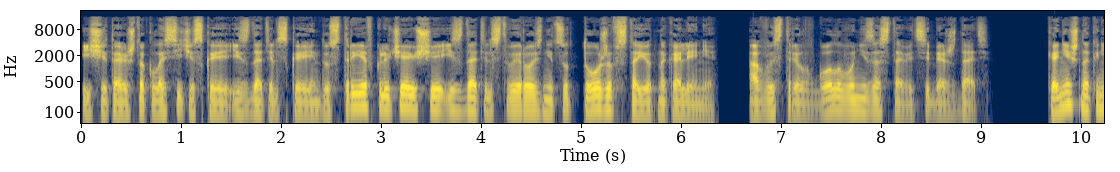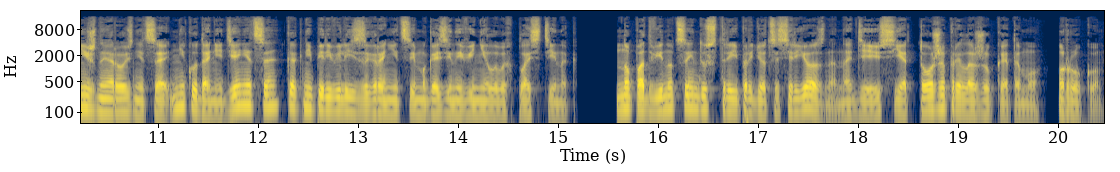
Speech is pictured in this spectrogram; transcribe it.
и считаю, что классическая издательская индустрия, включающая издательство и розницу, тоже встает на колени, а выстрел в голову не заставит себя ждать. Конечно, книжная розница никуда не денется, как не перевелись за границей магазины виниловых пластинок. Но подвинуться индустрии придется серьезно, надеюсь, я тоже приложу к этому руку.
